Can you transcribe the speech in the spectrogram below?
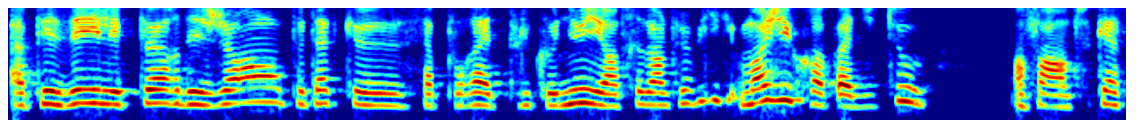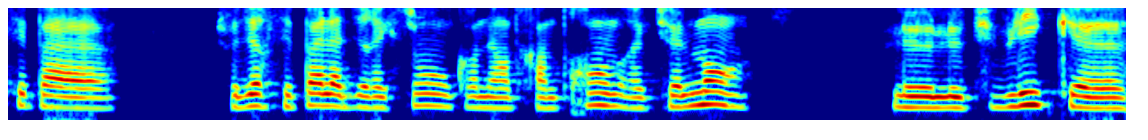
apaisé les peurs des gens, peut-être que ça pourrait être plus connu et entrer dans le public. Moi, j'y crois pas du tout. Enfin, en tout cas, c'est pas, je veux dire, c'est pas la direction qu'on est en train de prendre actuellement. Le, public ne euh,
